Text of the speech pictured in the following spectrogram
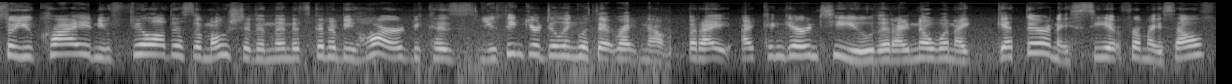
So you cry and you feel all this emotion, and then it's going to be hard because you think you're dealing with it right now. But I, I can guarantee you that I know when I get there and I see it for myself,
